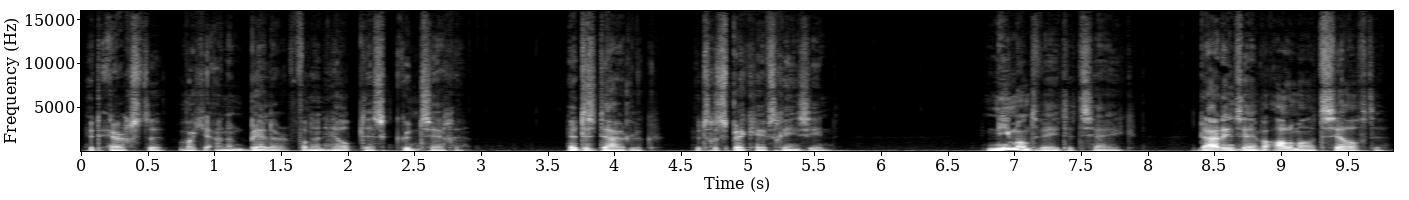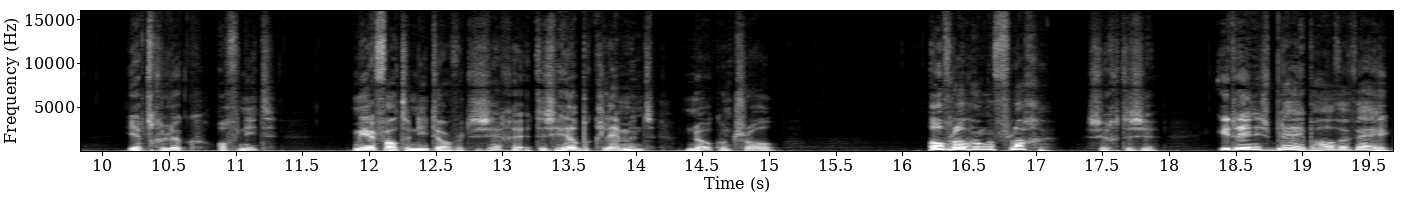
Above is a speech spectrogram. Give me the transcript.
Het ergste wat je aan een beller van een helpdesk kunt zeggen. Het is duidelijk, het gesprek heeft geen zin. Niemand weet het, zei ik. Daarin zijn we allemaal hetzelfde. Je hebt geluk of niet. Meer valt er niet over te zeggen. Het is heel beklemmend. No control. Overal hangen vlaggen, zuchtte ze. Iedereen is blij, behalve wij.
